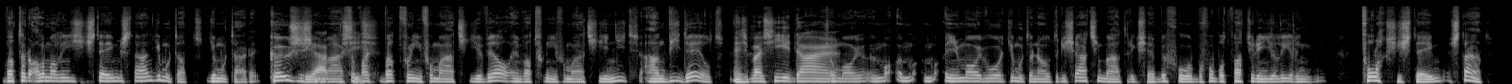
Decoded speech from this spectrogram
Wat er allemaal in die systemen staan. Je moet, dat, je moet daar keuzes Ja, in maken. Wat, wat voor informatie je wel en wat voor informatie je niet aan wie deelt. en, maar zie je daar... Zo'n mooi, een, een, een- een mooi woord, je moet een autorisatiematrix hebben voor bijvoorbeeld wat er in je leerlingvolgsysteem staat.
